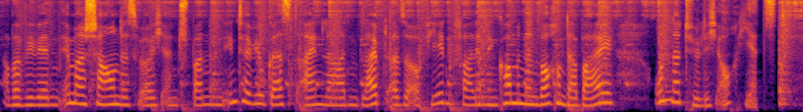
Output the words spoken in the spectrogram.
Aber wir werden immer schauen, dass wir euch einen spannenden Interviewgast einladen. Bleibt also auf jeden Fall in den kommenden Wochen dabei und natürlich auch jetzt.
